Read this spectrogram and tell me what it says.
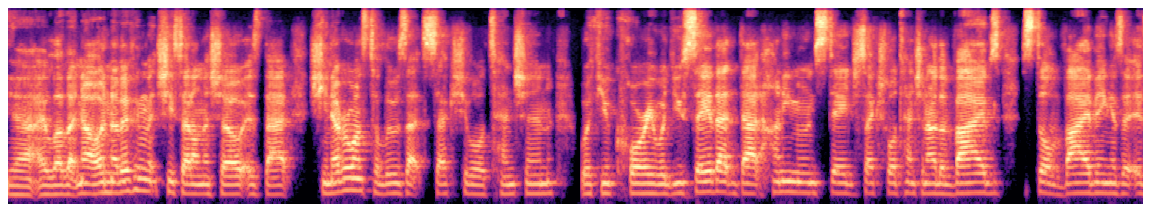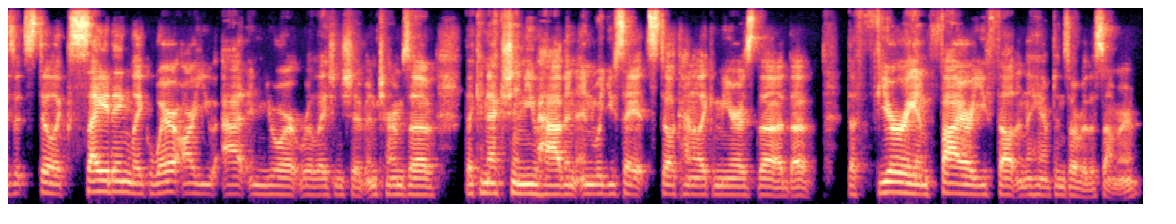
Yeah, I love that. No, another thing that she said on the show is that she never wants to lose that sexual tension with you, Kory. Would you say that that honeymoon stage sexual tension are the vibes still vibing? Is it is it still exciting? Like, where are you at in your relationship in terms of the connection you have, and, and would you say it still kind of like mirrors the the the fury and fire you felt in the Hamptons over the summer?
